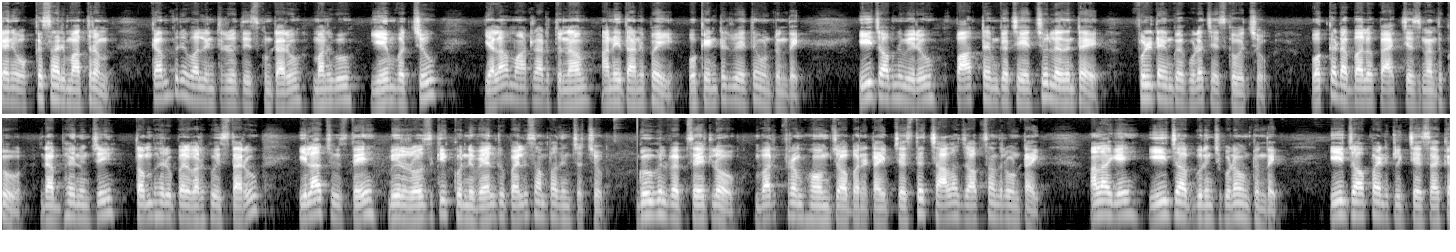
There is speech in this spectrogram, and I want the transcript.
కానీ ఒక్కసారి మాత్రం కంపెనీ వాళ్ళు ఇంటర్వ్యూ తీసుకుంటారు. మనకు ఏం వచ్చు ఎలా మాట్లాడుతున్నాం అనే దానిపై ఒక ఇంటర్వ్యూ అయితే ఉంటుంది. ఈ జాబ్ని మీరు పార్ట్ టైంగా చేయొచ్చు లేదంటే ఫుల్ టైంగా కూడా చేసుకోవచ్చు. ఒక్క డబ్బాలో ప్యాక్ చేసినందుకు డెబ్భై నుంచి తొంభై రూపాయల వరకు ఇస్తారు. ఇలా చూస్తే మీరు రోజుకి కొన్ని వేల రూపాయలు సంపాదించవచ్చు గూగుల్ వెబ్సైట్లో వర్క్ ఫ్రమ్ హోమ్ జాబ్ అని టైప్ చేస్తే చాలా జాబ్స్ అందులో ఉంటాయి. అలాగే ఈ జాబ్ గురించి కూడా ఉంటుంది. ఈ జాబ్ పైన క్లిక్ చేశాక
